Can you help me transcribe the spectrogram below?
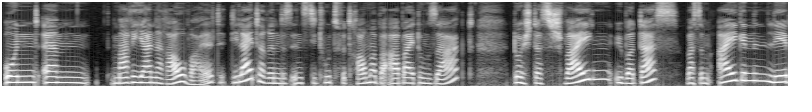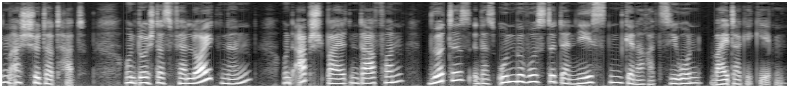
Und ähm, Marianne Rauwald, die Leiterin des Instituts für Traumabearbeitung, sagt, durch das Schweigen über das, was im eigenen Leben erschüttert hat, und durch das Verleugnen und Abspalten davon wird es in das Unbewusste der nächsten Generation weitergegeben.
